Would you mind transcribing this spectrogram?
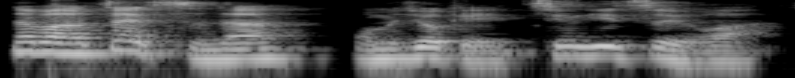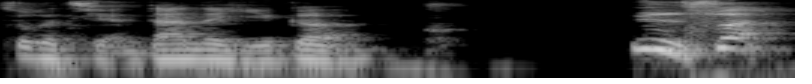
那么在此呢，我们就给经济自由啊做个简单的一个运算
